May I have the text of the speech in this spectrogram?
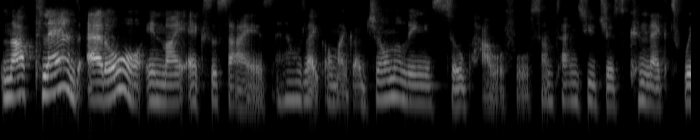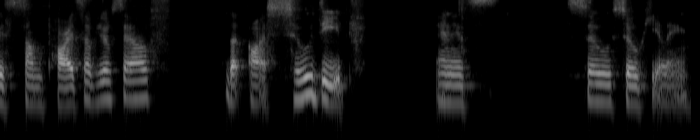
not planned at all in my exercise and i was like oh my god journaling is so powerful sometimes you just connect with some parts of yourself that are so deep and it's so so healing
